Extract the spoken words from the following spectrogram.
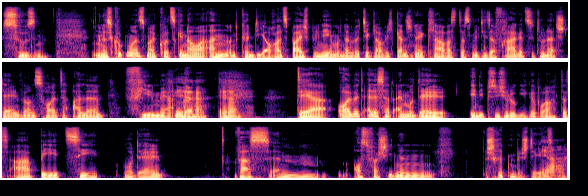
Susan. Und das gucken wir uns mal kurz genauer an und können die auch als Beispiel nehmen. Und dann wird dir, glaube ich, ganz schnell klar, was das mit dieser Frage zu tun hat. Stellen wir uns heute alle viel mehr an. Ja, ja. Der Albert Ellis hat ein Modell in die Psychologie gebracht, das ABC-Modell, was ähm, aus verschiedenen Schritten besteht. Ja.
